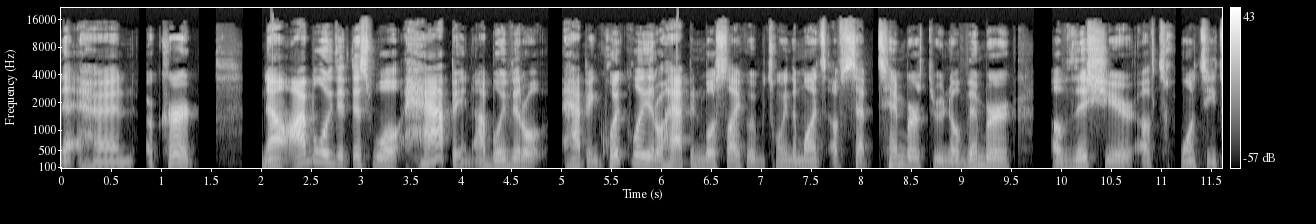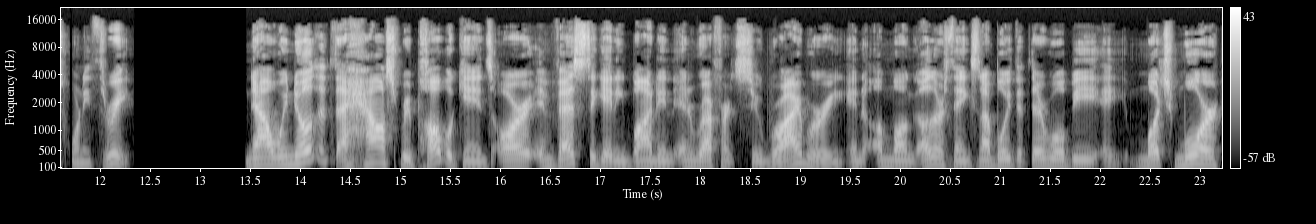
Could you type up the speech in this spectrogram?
that had occurred. Now, I believe that this will happen. I believe it'll happen quickly. It'll happen most likely between the months of September through November of this year of 2023. Now, we know that the House Republicans are investigating Biden in reference to bribery and among other things. And I believe that there will be a much more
